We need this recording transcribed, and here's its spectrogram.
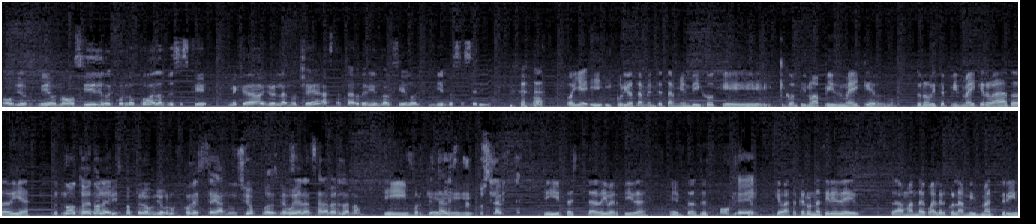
Oh, Dios mío, no, sí, recuerdo todas las veces que me quedaba yo en la noche hasta tarde viendo al cielo y viendo esa serie. Oye, y, curiosamente también dijo que, que continúa Peacemaker. ¿Tú no viste Peacemaker, va? Todavía. No, todavía no la he visto, pero yo creo que con este anuncio, pues me voy a lanzar a verla, ¿no? Sí, porque. ¿Qué tal ¿Tú sí la viste? Sí, está, está divertida. Entonces, que, va a sacar una serie de Amanda Waller con la misma actriz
